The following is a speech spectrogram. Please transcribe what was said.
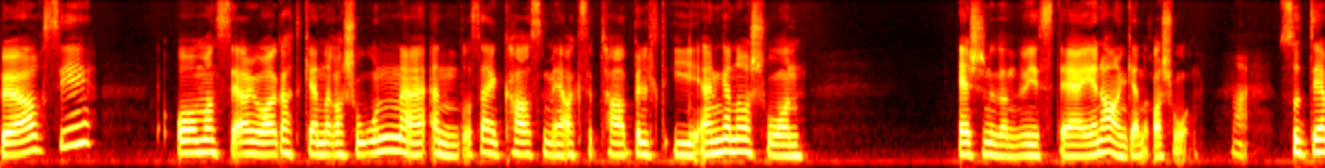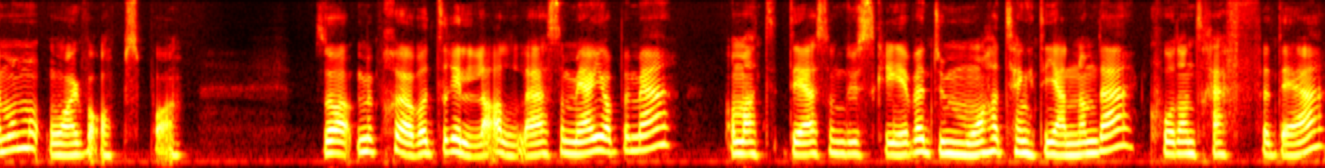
bør si. Og man ser jo òg at generasjonene endrer seg. Hva som er akseptabelt i en generasjon, er ikke nødvendigvis det i en annen generasjon. Nei. Så det må vi òg være obs på. Så vi prøver å drille alle som vi jobber med, om at det som du skriver, du må ha tenkt igjennom det. Hvordan treffer det?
